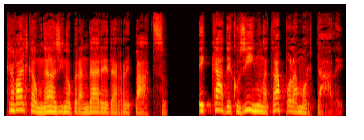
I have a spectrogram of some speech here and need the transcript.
Cavalca un asino per andare dal re pazzo e cade così in una trappola mortale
